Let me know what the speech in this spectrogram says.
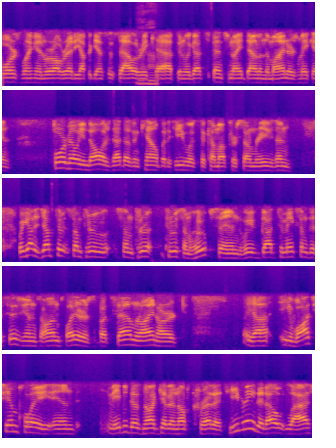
Forsling, and we're already up against the salary uh-huh. cap, and we got Spencer Knight down in the minors making four million dollars. That doesn't count, but if he was to come up for some reason, we got to jump through some through some through through some hoops, and we've got to make some decisions on players. But Sam Reinhart, yeah, you watch him play, and maybe does not get enough credit. He rated out last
